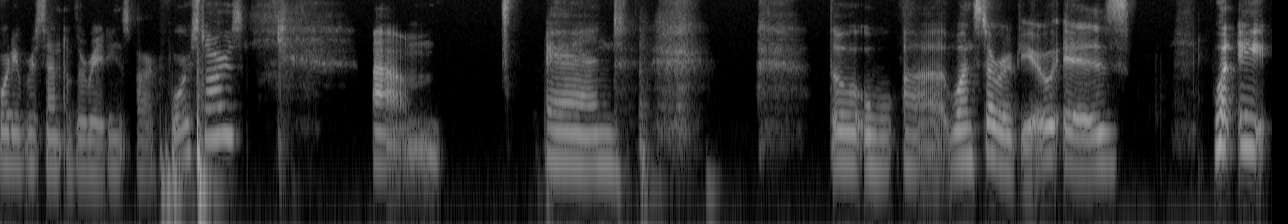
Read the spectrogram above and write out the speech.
40% of the ratings are four stars. Um, and the uh, one star review is What a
